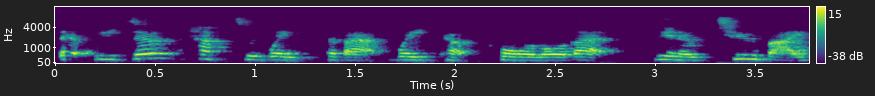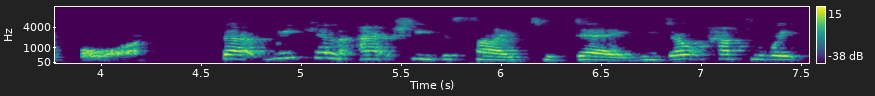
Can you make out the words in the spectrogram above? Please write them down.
that we don't have to wait for that wake up call or that, you know, two by four that we can actually decide today. We don't have to wait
